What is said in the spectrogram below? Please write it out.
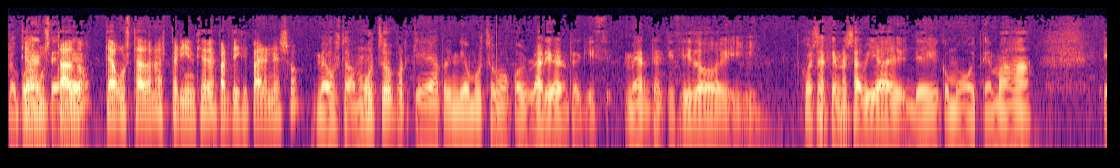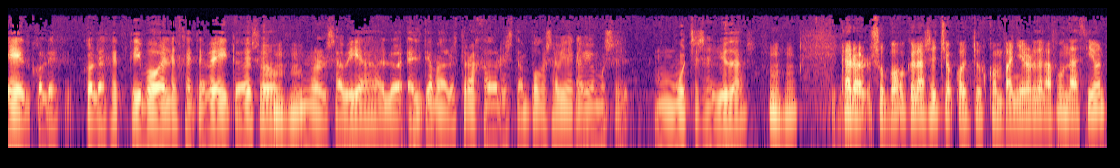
Lo ¿Te ha gustado? entender. ¿Te ha gustado la experiencia de participar en eso? Me ha gustado mucho porque he aprendido mucho vocabulario, he me ha enriquecido y cosas que no sabía eh, de como tema el cole- colectivo LGTB y todo eso, no lo sabía. El tema de los trabajadores tampoco sabía que habíamos muchas ayudas. Ujú. Claro, supongo que lo has hecho con tus compañeros de la fundación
